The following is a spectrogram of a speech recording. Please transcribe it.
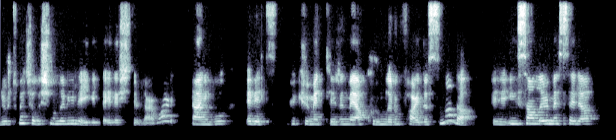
dürtme çalışmalarıyla ilgili de eleştiriler var. Yani bu evet hükümetlerin veya kurumların faydasına da e, insanları mesela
